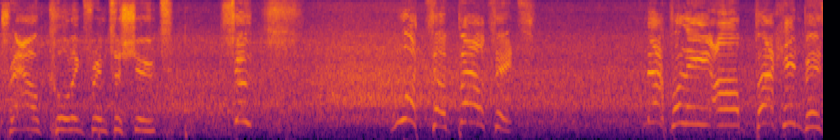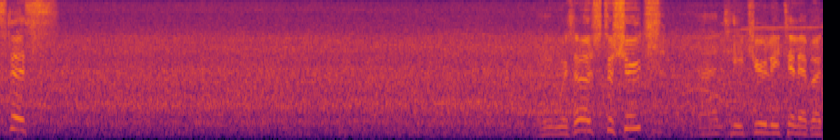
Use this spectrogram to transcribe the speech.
Crowd calling for him to shoot. Shoots! What about it? Napoli are back in business. He was urged to shoot, and he duly delivered.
